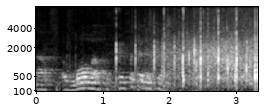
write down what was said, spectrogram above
enough. A warm welcome. Chris, look at this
